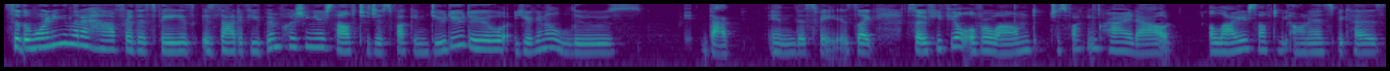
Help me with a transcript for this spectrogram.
So the warning that I have for this phase is that if you've been pushing yourself to just fucking do do do, you're going to lose that in this phase. Like so if you feel overwhelmed, just fucking cry it out. Allow yourself to be honest because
